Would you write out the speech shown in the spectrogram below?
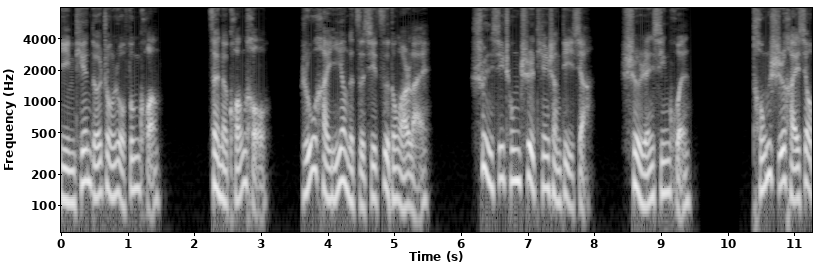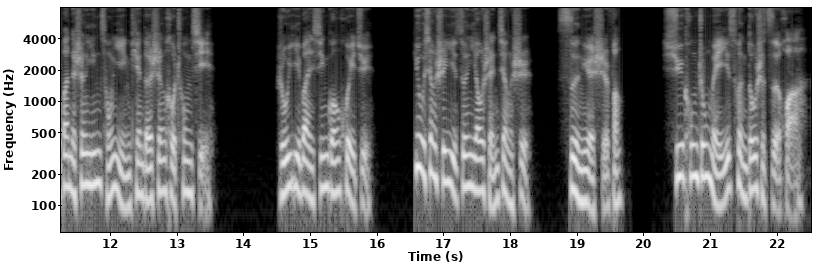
尹天德状若疯狂。在那狂吼，如海一样的紫气自东而来，瞬息充斥天上地下，摄人心魂。同时，海啸般的声音从尹天德身后冲起，如亿万星光汇聚，又像是一尊妖神降世，肆虐十方。虚空中每一寸都是紫华，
